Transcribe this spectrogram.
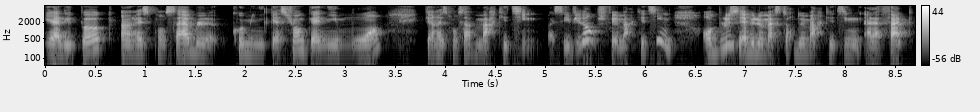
Et à l'époque, un responsable communication gagnait moins qu'un responsable marketing. Bah, c'est évident, je fais marketing. En plus, il y avait le master de marketing à la fac.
